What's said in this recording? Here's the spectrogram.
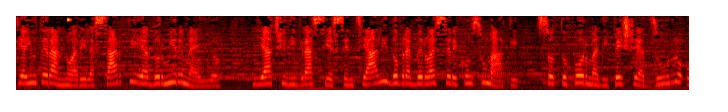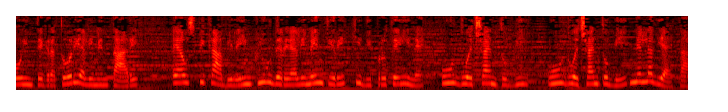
Ti aiuteranno a rilassarti e a dormire meglio. Gli acidi grassi essenziali dovrebbero essere consumati, sotto forma di pesce azzurro o integratori alimentari, è auspicabile includere alimenti ricchi di proteine, U200B, U200B nella dieta.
